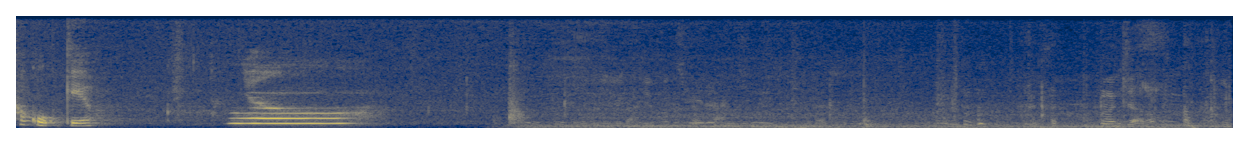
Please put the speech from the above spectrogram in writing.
하고 올게요. 안녕. 뭔지 알아?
